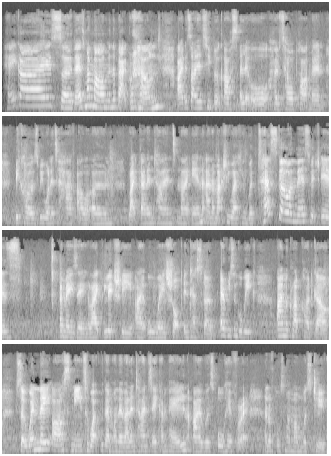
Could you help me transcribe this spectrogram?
Hey guys, so there's my mum in the background. I decided to book us a little hotel apartment because we wanted to have our own like Galentine's night in and I'm actually working with Tesco on this which is amazing like literally i always shop in tesco every single week i'm a club card girl. So when they asked me to work with them on their valentine's day campaign i was all here for it. And of course my mum was too.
